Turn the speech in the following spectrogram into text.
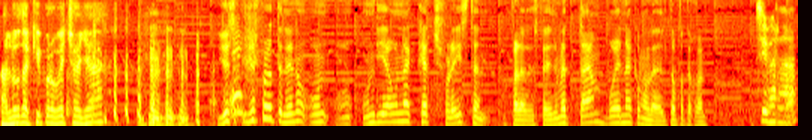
Salud aquí, provecho allá. Yo, yo espero tener un, un- un día una catchphrase tan, para despedirme tan buena como la del Topo Tejón. Sí, ¿verdad?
